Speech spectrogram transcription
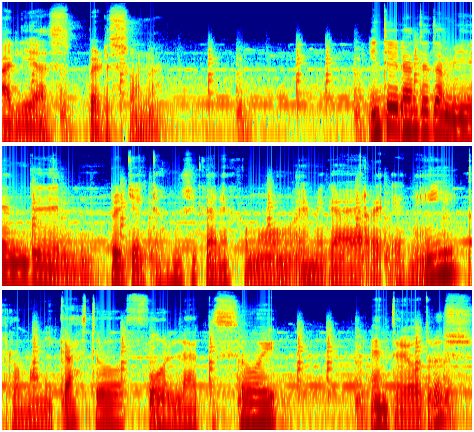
alias Persona. Integrante también de proyectos musicales como MKRNI, Román y Castro, Folaxoid, entre otros.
